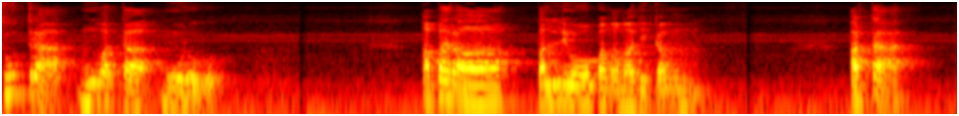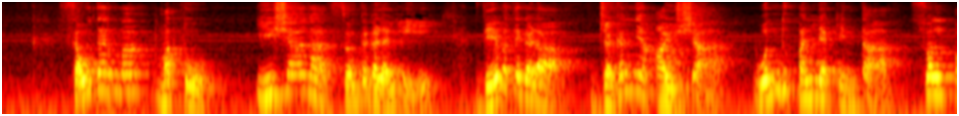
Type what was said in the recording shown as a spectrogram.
ಸೂತ್ರ ಮೂವತ್ತ ಮೂರು. ಅಪರ ಪಲ್ಯೋಪಮಧಿಕಂ ಅರ್ಥ, ಸೌಧರ್ಮ ಮತ್ತು ಈಶಾನ ಸ್ವರ್ಗಗಳಲ್ಲಿ ದೇವತೆಗಳ ಜಗನ್ಯ ಆಯುಷ್ಯ ಒಂದು ಪಲ್ಯಕ್ಕಿಂತ ಸ್ವಲ್ಪ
